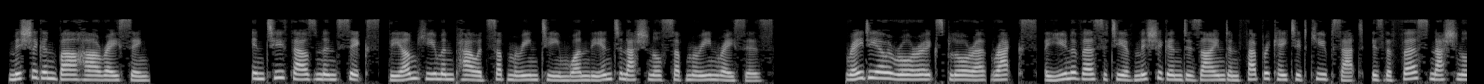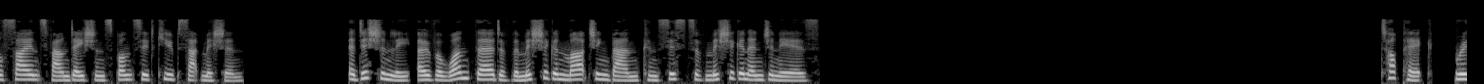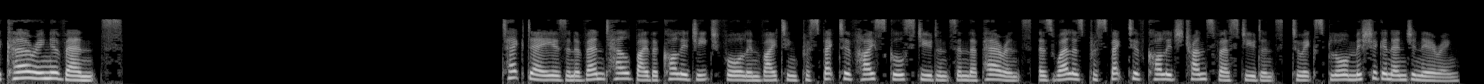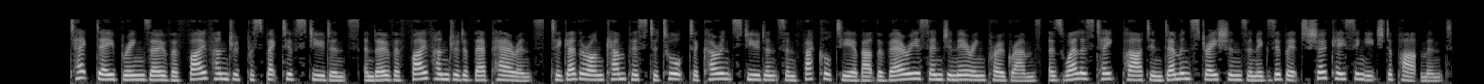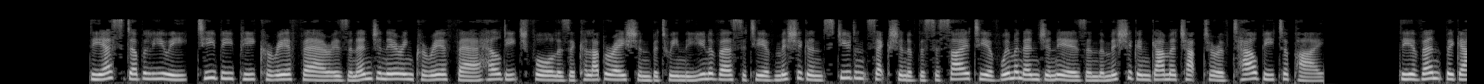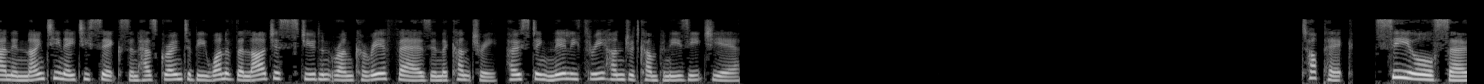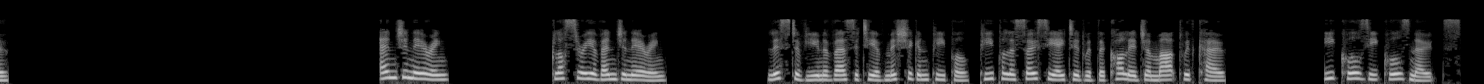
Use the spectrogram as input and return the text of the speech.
Michigan Baja Racing In 2006, the UM human-powered submarine team won the International Submarine Races. Radio Aurora Explorer a University of Michigan designed and fabricated CubeSat, is the first National Science Foundation-sponsored CubeSat mission. Additionally, over one-third of the Michigan Marching Band consists of Michigan engineers. Recurring events Tech Day is an event held by the college each fall inviting prospective high school students and their parents, as well as prospective college transfer students, to explore Michigan engineering. Tech Day brings over 500 prospective students and over 500 of their parents together on campus to talk to current students and faculty about the various engineering programs, as well as take part in demonstrations and exhibits showcasing each department. The SWE, TBP Career Fair is an engineering career fair held each fall as a collaboration between the University of Michigan student section of the Society of Women Engineers and the Michigan Gamma chapter of Tau Beta Pi. The event began in 1986 and has grown to be one of the largest student-run career fairs in the country, hosting nearly 300 companies each year. See also Engineering. Glossary of engineering. List of University of Michigan people, people associated with the college are marked with Co. Notes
